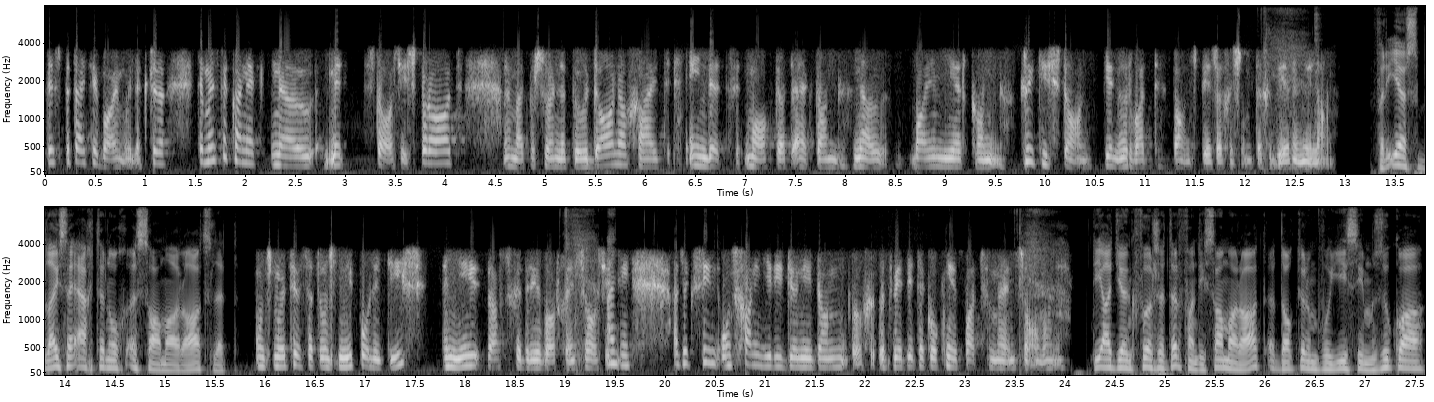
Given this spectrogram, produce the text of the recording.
dit is baie keer baie moeilik. So ten minste kan ek nou met stasies praat en my persoonlike hoedanigheid en dit maak dat ek dan nou baie meer kan krities staan teenoor wat tans besig is om te gebeur in die land. Vereers bly sy egter nog 'n SAMA raadslid. Ons moet sê dat ons nie polities en nie rasgedrewe organisasies nie. As ek sien ons gaan nie hierdie doen nie dan ek weet dit ek ook nie 'n pad vir my in SAMA nie. Die adjunkvoorsitter van die SAMA raad, Dr. Mvuyisi Mzukwa,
